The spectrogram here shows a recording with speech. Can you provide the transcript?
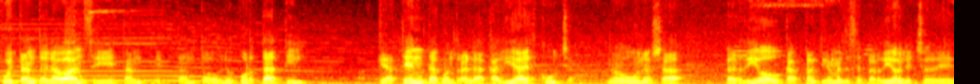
Fue tanto el avance y es, tan- es tanto lo portátil que atenta contra la calidad de escucha. ¿no? Uno ya perdió, ca- prácticamente se perdió el hecho de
